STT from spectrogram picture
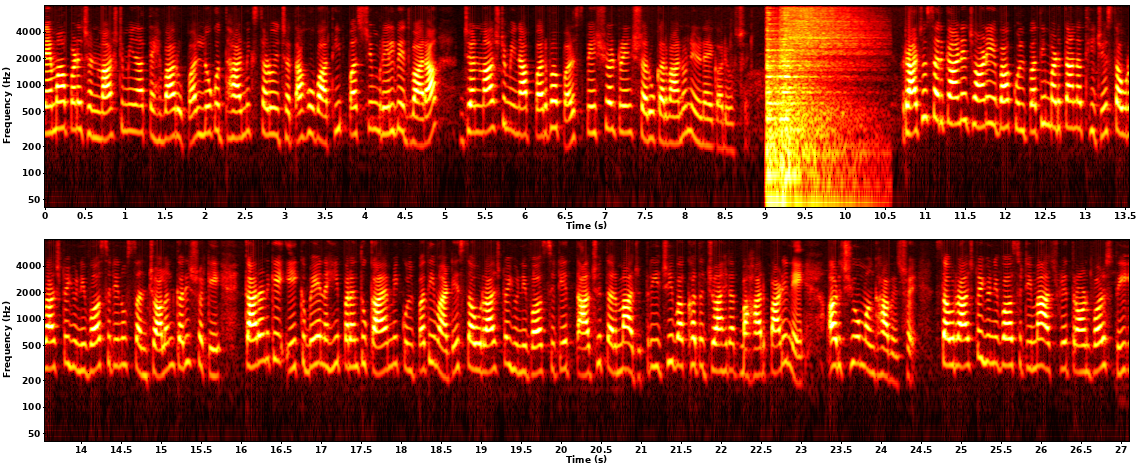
તેમાં પણ જન્માષ્ટમીના તહેવાર ઉપર લોકો ધાર્મિક સ્થળોએ જતા હોવાથી પશ્ચિમ રેલવે દ્વારા જન્માષ્ટમીના પર્વ પર સ્પેશિયલ ટ્રેન શરૂ કરવાનો નિર્ણય કર્યો છે. રાજ્ય સરકારને જાણે એવા કુલપતિ મળતા નથી જે સૌરાષ્ટ્ર યુનિવર્સિટીનું સંચાલન કરી શકે. કારણ કે એક બે નહીં, પરંતુ કાયમી કુલપતિ માટે સૌરાષ્ટ્ર યુનિવર્સિટીએ તાજેતરમાં જ ત્રીજી વખત જાહેરાત બહાર પાડીને અરજીઓ મંગાવે છે. સૌરાષ્ટ્ર યુનિવર્સિટીમાં આશરે ત્રણ વર્ષથી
